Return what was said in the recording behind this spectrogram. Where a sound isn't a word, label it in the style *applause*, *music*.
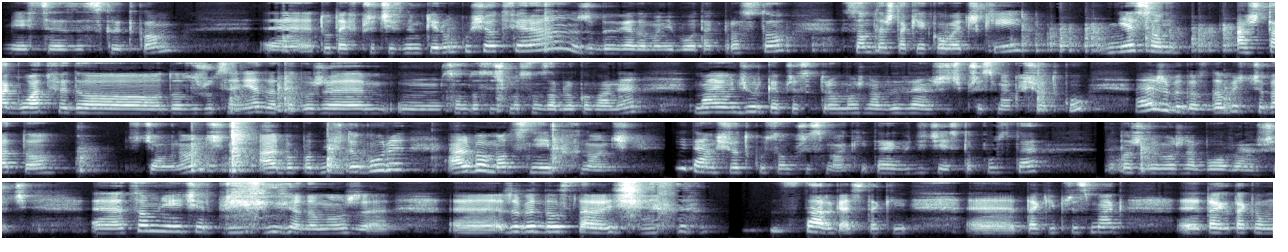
miejsce ze skrytką. E, Tutaj w przeciwnym kierunku się otwiera, żeby wiadomo nie było tak prosto. Są też takie kołeczki. Nie są aż tak łatwe do, do zrzucenia, dlatego że mm, są dosyć mocno zablokowane. Mają dziurkę, przez którą można wywęszyć przysmak w środku, ale żeby go zdobyć, trzeba to ściągnąć, albo podnieść do góry, albo mocniej pchnąć. I tam w środku są przysmaki. Tak jak widzicie, jest to puste, po to, żeby można było węszyć. E, Co mniej cierpliwi, *laughs* wiadomo, że, e, że będą starali się *laughs* stargać taki, e, taki przysmak, tak, taką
